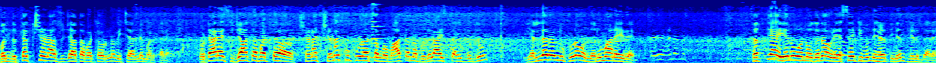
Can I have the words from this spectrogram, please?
ಬಂದ ತಕ್ಷಣ ಸುಜಾತ ಭಟ್ ಅವರನ್ನ ವಿಚಾರಣೆ ಮಾಡ್ತಾರೆ. ಒಟ್ಟಾರೆ ಸುಜಾತ ಭಟ್ ಕ್ಷಣ ಕ್ಷಣಕ್ಕೂ ಕೂಡ ತಮ್ಮ ಮಾತನ್ನ ಬದಲಾಯಿಸ್ತಾ ಇದ್ದದ್ದು ಎಲ್ಲರಲ್ಲೂ ಕೂಡ ಒಂದು ಅನುಮಾನ ಇದೆ. ಸತ್ಯ ಏನು ಅನ್ನೋದನ್ನ ಅವರು ಟಿ ಮುಂದೆ ಹೇಳ್ತೀನಿ ಅಂತ ಹೇಳಿದ್ದಾರೆ.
